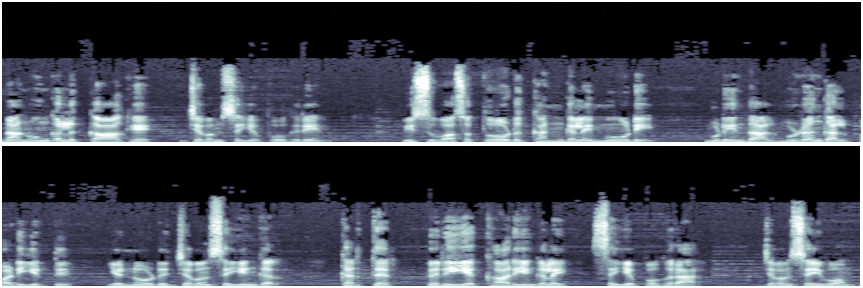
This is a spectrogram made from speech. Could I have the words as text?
நான் உங்களுக்காக ஜெபம் செய்ய போகிறேன். விசுவாசத்தோடு கண்களை மூடி முடிந்தால் முழங்கால் படியிட்டு என்னோடு ஜெபம் செய்யுங்கள். கர்த்தர் பெரிய காரியங்களை செய்ய போகிறார். ஜெபம் செய்வோம்.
